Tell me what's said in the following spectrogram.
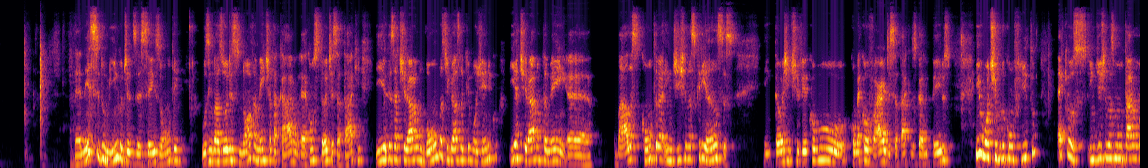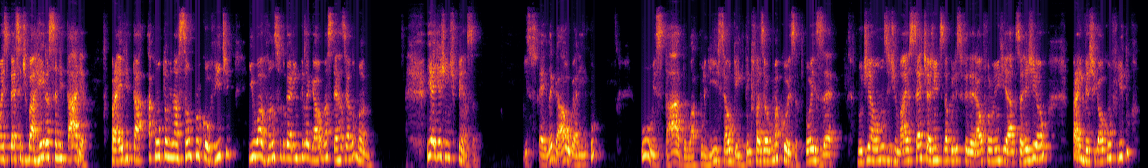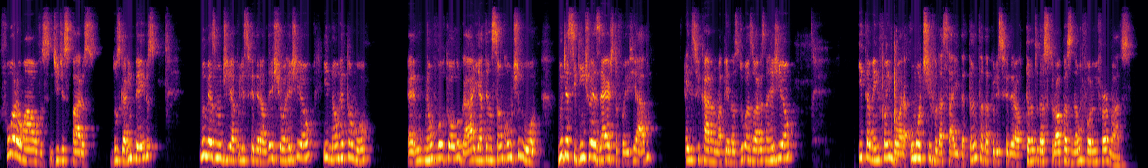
É, nesse domingo, dia 16, ontem, os invasores novamente atacaram, é constante esse ataque, e eles atiraram bombas de gás lacrimogênico e atiraram também é, balas contra indígenas crianças. Então a gente vê como, como é covarde esse ataque dos garimpeiros. E o motivo do conflito é que os indígenas montaram uma espécie de barreira sanitária para evitar a contaminação por Covid e o avanço do garimpo ilegal nas terras Yanomami. E aí a gente pensa, isso é ilegal o garimpo, o Estado, a polícia, alguém tem que fazer alguma coisa. Pois é, no dia 11 de maio, sete agentes da Polícia Federal foram enviados à região para investigar o conflito, foram alvos de disparos dos garimpeiros no mesmo dia, a Polícia Federal deixou a região e não retomou, é, não voltou ao lugar e a tensão continuou. No dia seguinte, o Exército foi enviado, eles ficaram apenas duas horas na região e também foi embora. O motivo da saída, tanto da Polícia Federal, tanto das tropas, não foram informados.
